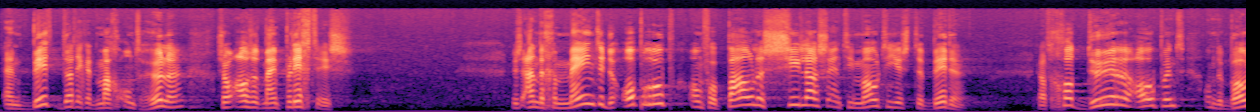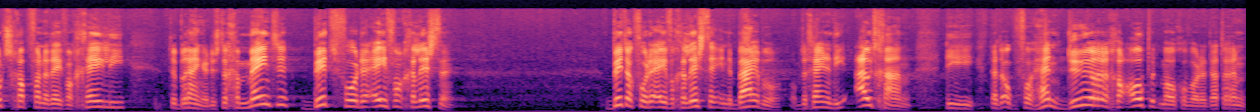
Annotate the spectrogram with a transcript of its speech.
En bid dat ik het mag onthullen zoals het mijn plicht is. Dus aan de gemeente de oproep om voor Paulus, Silas en Timotheus te bidden. Dat God deuren opent om de boodschap van het evangelie te brengen. Dus de gemeente bidt voor de evangelisten. Bid ook voor de evangelisten in de Bijbel. Op degenen die uitgaan. Die, dat ook voor hen deuren geopend mogen worden. Dat er een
